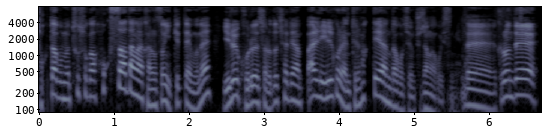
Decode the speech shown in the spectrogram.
적다 보면 투수가 혹사당할 가능성이 있기 때문에 이를 고려해서라도 최대한 빨리 1군 엔트리를 확대해야 한다고 지금 주장하고 있습니다. 네. 그런데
